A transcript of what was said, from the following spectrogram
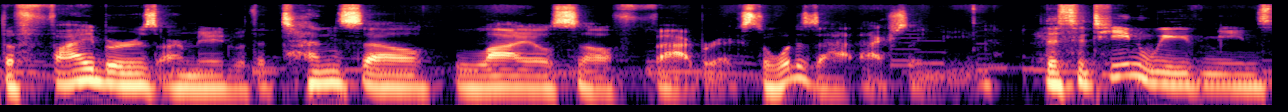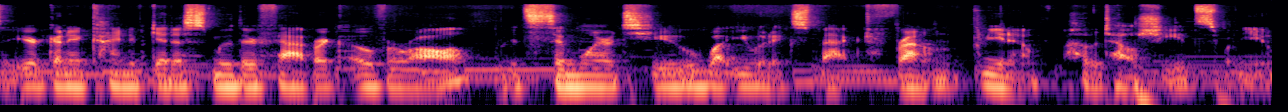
the fibers are made with a Tencel lyocell fabric. So what does that actually mean? The sateen weave means that you're gonna kind of get a smoother fabric overall. It's similar to what you would expect from, you know, hotel sheets when you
